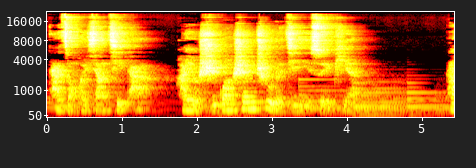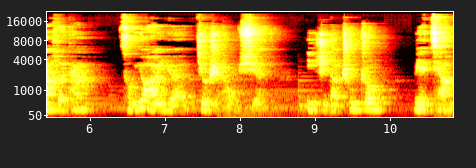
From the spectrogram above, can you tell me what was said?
他总会想起他，还有时光深处的记忆碎片。他和他从幼儿园就是同学，一直到初中，勉强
